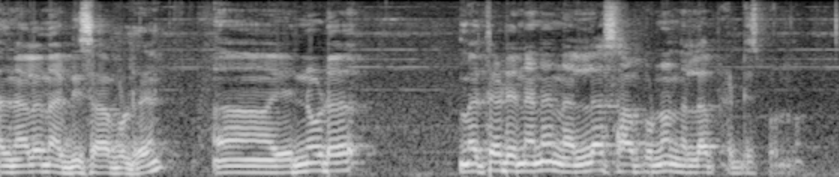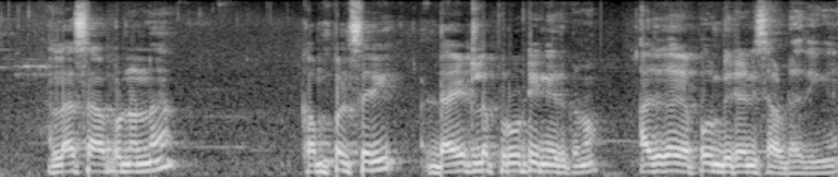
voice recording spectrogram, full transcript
அதனால் நான் இப்படி சாப்பிட்றேன். என்னோட மெத்தட் என்னென்னா நல்லா சாப்பிடணும் நல்லா ப்ராக்டிஸ் பண்ணணும். நல்லா சாப்பிடணுன்னா கம்பல்சரி டயட்டில் ப்ரோட்டீன் இருக்கணும். அதுக்காக எப்பவும் பிரியாணி சாப்பிடாதீங்க.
